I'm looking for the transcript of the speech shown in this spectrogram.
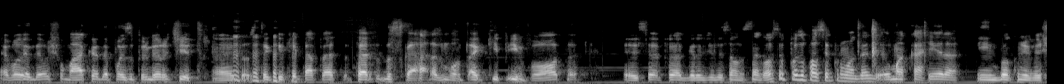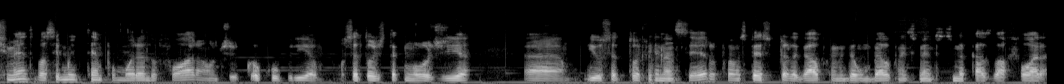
é vender o Schumacher depois do primeiro título. Né? Então você tem que ficar perto, perto dos caras, montar a equipe em volta. Essa foi a grande lição desse negócio. Depois eu passei por uma, grande, uma carreira em banco de investimento, passei muito tempo morando fora, onde eu cobria o setor de tecnologia uh, e o setor financeiro. Foi uma experiência super legal, porque me deu um belo conhecimento dos mercados lá fora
